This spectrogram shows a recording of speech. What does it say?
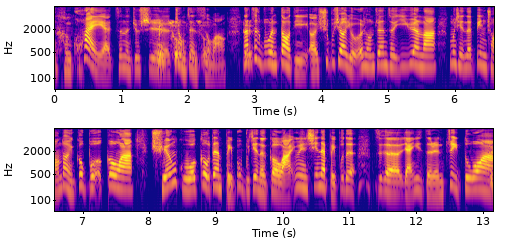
很快耶，真的就是重症死亡。那这个部分到底呃需不需要有儿童专责医院啦？目前的病床到底够不够啊？全国够，但北部不见得够啊，因为现在北部的这个染疫的人最多啊。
